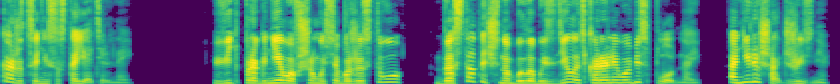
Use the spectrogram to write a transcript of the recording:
кажется несостоятельной. Ведь прогневавшемуся божеству достаточно было бы сделать королеву бесплодной, а не лишать жизни.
